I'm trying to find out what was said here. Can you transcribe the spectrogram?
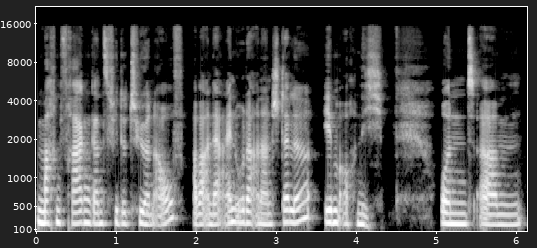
machen Fragen ganz viele Türen auf, aber an der einen oder anderen Stelle eben auch nicht. Und ähm,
